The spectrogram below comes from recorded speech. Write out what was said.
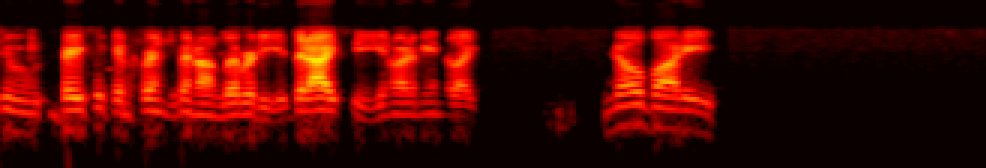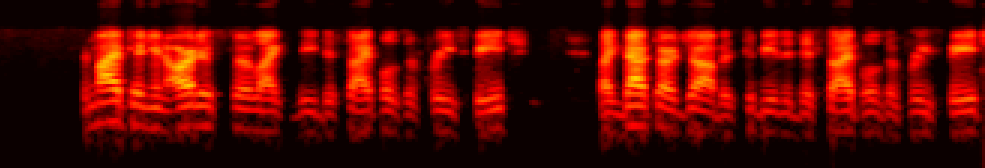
to basic infringement on liberty that I see. You know what I mean? Like nobody, in my opinion, artists are like the disciples of free speech. Like that's our job is to be the disciples of free speech.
